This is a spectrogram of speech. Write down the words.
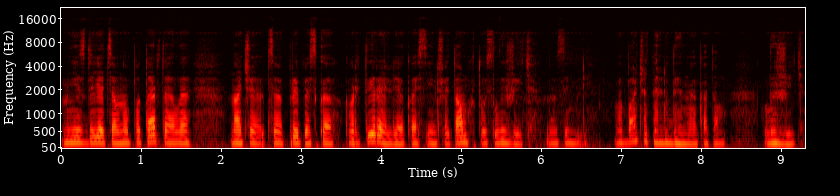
Мені здається, воно потерте, але наче це приписка квартири або якась інша, і там хтось лежить на землі. Ви бачите людину, яка там лежить?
